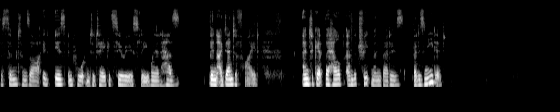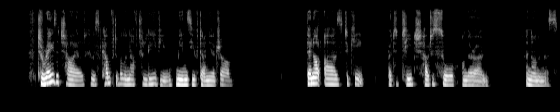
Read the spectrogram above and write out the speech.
the symptoms are, it is important to take it seriously when it has been identified and to get the help and the treatment that is, that is needed. To raise a child who is comfortable enough to leave you means you've done your job. They're not ours to keep, but to teach how to soar on their own. Anonymous.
